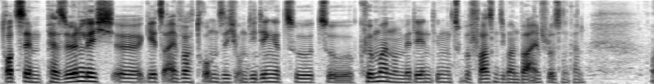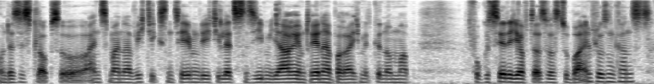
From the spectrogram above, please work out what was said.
Trotzdem persönlich äh, geht es einfach darum, sich um die Dinge zu, zu kümmern und mit den Dingen zu befassen, die man beeinflussen kann. Und das ist, glaube ich, so eins meiner wichtigsten Themen, die ich die letzten sieben Jahre im Trainerbereich mitgenommen habe. Fokussiere dich auf das, was du beeinflussen kannst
